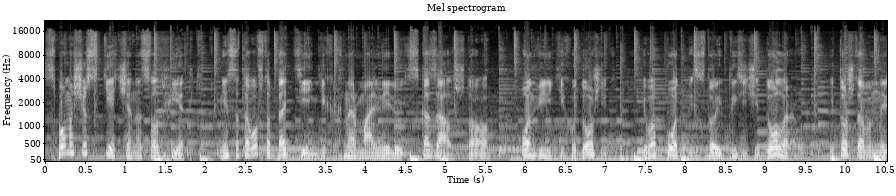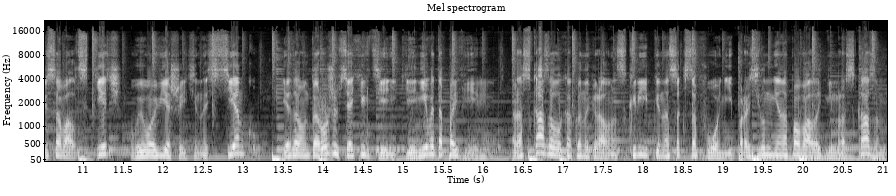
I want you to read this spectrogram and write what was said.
с помощью скетча на салфетке. Вместо того, чтобы дать деньги, как нормальные люди, сказал, что он великий художник, его подпись стоит тысячи долларов, и то, что он нарисовал скетч, вы его вешаете на стенку, и это он дороже всяких денег, и они в это поверили. Рассказывал, как он играл на скрипке, на саксофоне, и поразил меня наповал одним рассказом,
